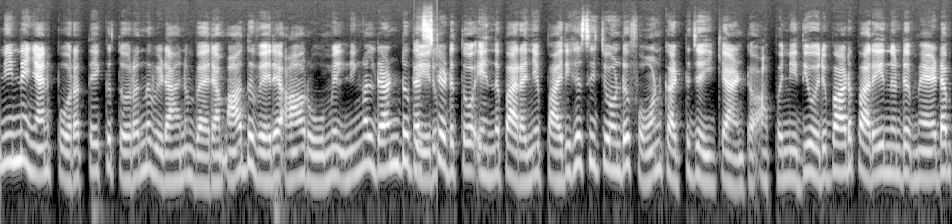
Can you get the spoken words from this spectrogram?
നിന്നെ ഞാൻ പുറത്തേക്ക് തുറന്നു വിടാനും വരാം. അതുവരെ ആ റൂമിൽ നിങ്ങൾ രണ്ടു രണ്ടുപേരും എടുത്തോ എന്ന് പറഞ്ഞ് പരിഹസിച്ചുകൊണ്ട് ഫോൺ കട്ട് ചെയ്യിക്കാൻ കേട്ടോ. അപ്പം നിധി ഒരുപാട് പറയുന്നുണ്ട് മാഡം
